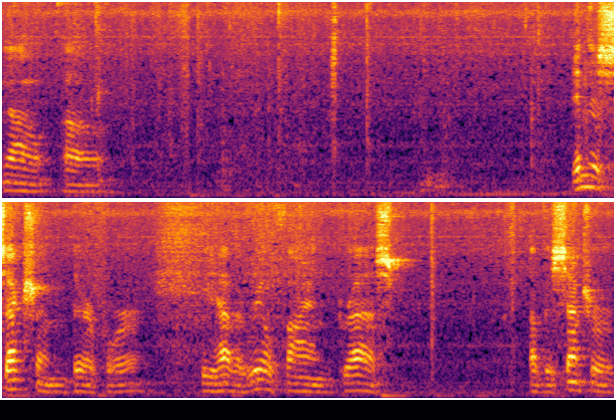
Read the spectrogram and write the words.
Now, uh, in this section, therefore, we have a real fine grasp of the central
